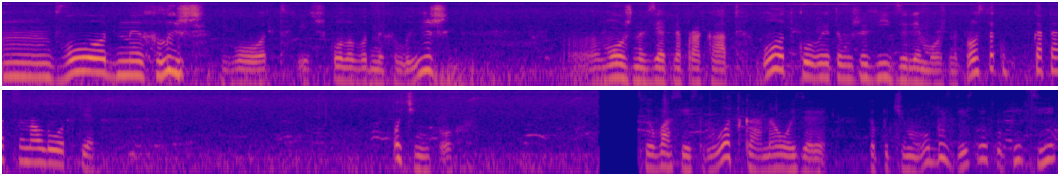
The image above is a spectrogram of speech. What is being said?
водных лыж. Вот, есть школа водных лыж. Э, можно взять на прокат лодку, вы это уже видели. Можно просто кататься на лодке. Очень неплохо. Если у вас есть лодка на озере, то почему бы здесь не купить и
